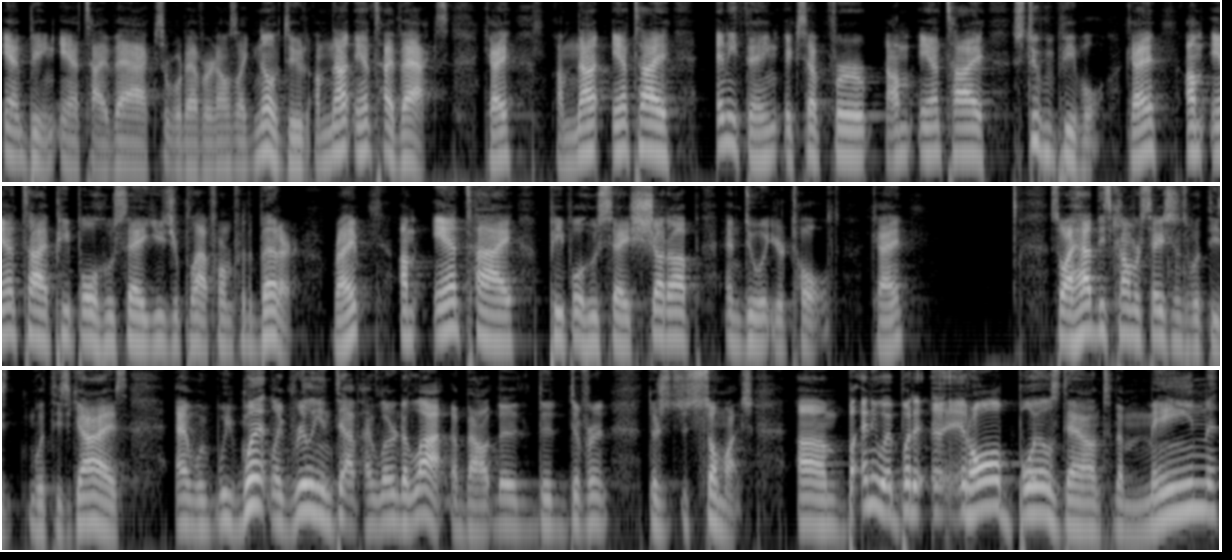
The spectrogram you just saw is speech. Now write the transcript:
and being anti-vax or whatever. And I was like, no, dude, I'm not anti-vax. Okay, I'm not anti anything except for I'm anti stupid people. Okay, I'm anti people who say use your platform for the better. Right? I'm anti people who say shut up and do what you're told. Okay. So I had these conversations with these with these guys, and we, we went like really in depth. I learned a lot about the the different. There's just so much. Um, but anyway, but it, it all boils down to the main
